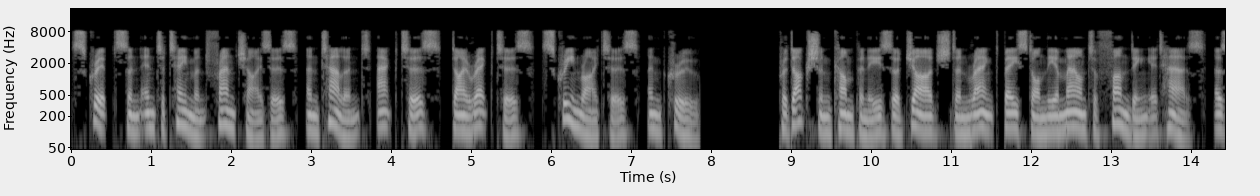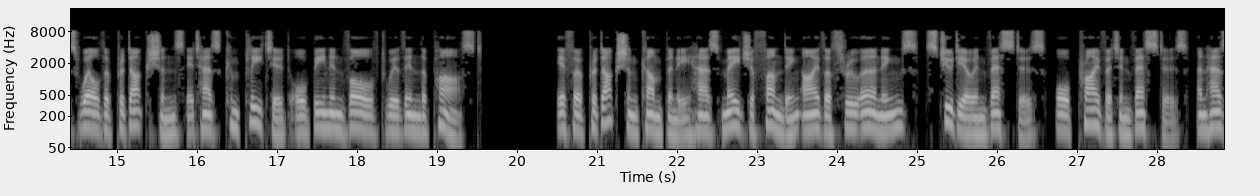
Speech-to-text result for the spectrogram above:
scripts and entertainment franchises, and talent actors, directors, screenwriters, and crew. Production companies are judged and ranked based on the amount of funding it has, as well the productions it has completed or been involved with in the past. If a production company has major funding either through earnings, studio investors, or private investors, and has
